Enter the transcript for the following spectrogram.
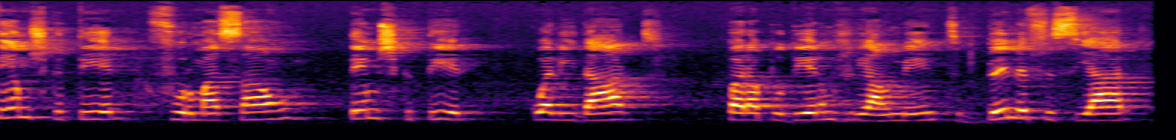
temos que ter formação, temos que ter qualidade para podermos realmente beneficiar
